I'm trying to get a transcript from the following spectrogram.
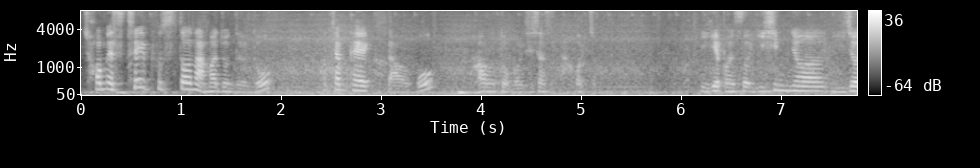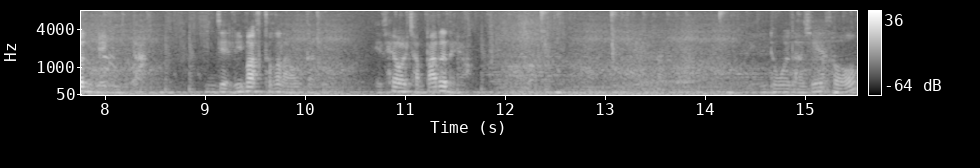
처음에 스트레이프 쓰던 아마존들도 확장팩 나오고 바로 또 멀티샷을 바꿨죠. 이게 벌써 20년 이전 얘기입니다. 이제 리마스터가 나온다니 예, 세월 참 빠르네요. 네, 이동을 다시 해서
